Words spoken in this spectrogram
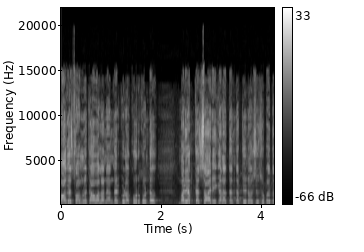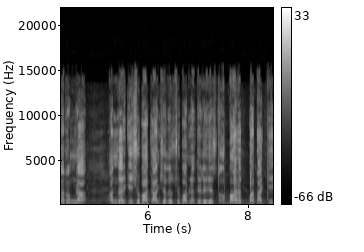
భాగస్వాములు కావాలని అందరికీ కూడా కోరుకుంటూ మరొక్కసారి గణతంత్ర దినోత్సవ శుభతరంగా అందరికీ శుభాకాంక్షలు శుభాభినందనలు తెలియజేస్తూ భారత్ మాతాకి.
